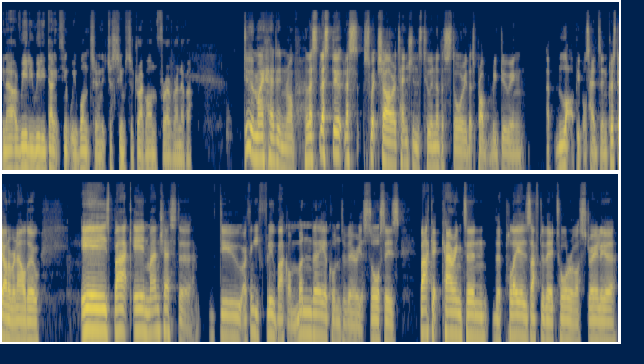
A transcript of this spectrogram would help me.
You know, I really, really don't think we want to, and it just seems to drag on forever and ever. doing my head in, Rob. Let's let's do let's switch our attentions to another story that's probably doing a lot of people's heads in. Cristiano Ronaldo is back in Manchester. Do I think he flew back on Monday, according to various sources. Back at Carrington, the players after their tour of Australia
